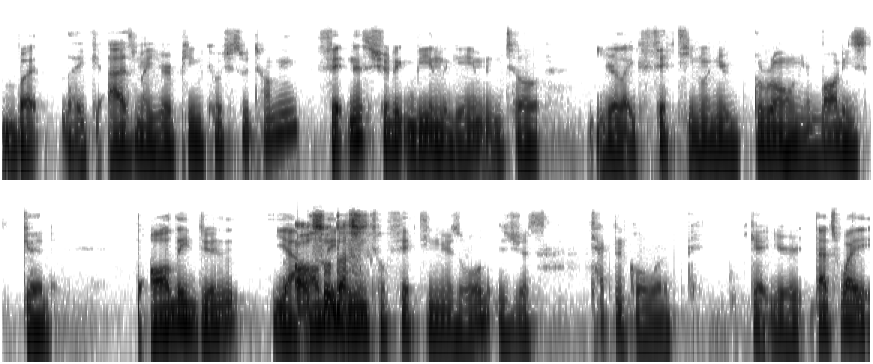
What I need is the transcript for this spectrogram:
but like as my European coaches would tell me, fitness shouldn't be in the game until you're like 15 when you're grown, your body's good. All they do, yeah, Also, all they do until 15 years old is just technical work. Get your that's why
